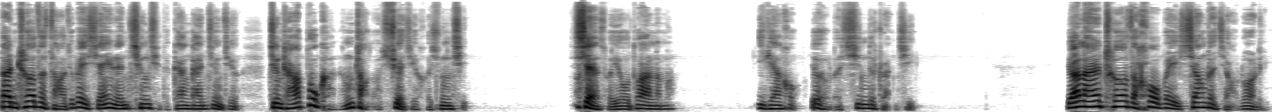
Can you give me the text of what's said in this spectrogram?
但车子早就被嫌疑人清洗得干干净净，警察不可能找到血迹和凶器。线索又断了吗？一天后又有了新的转机。原来车子后备箱的角落里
